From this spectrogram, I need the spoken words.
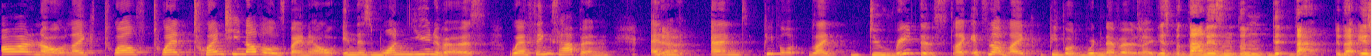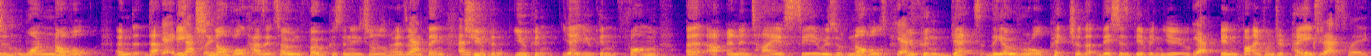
oh, I don't know, like 12, 20, 20 novels by now in this one universe where things happen, and. Yeah. And people like do read this. Like it's not Yeah. like people would never like. Yes, but that isn't the that that isn't one novel, and that Yeah, exactly. each novel has its own focus and each novel has its Yeah, own thing. and- so you can you can yeah you can from uh, uh, an entire series of novels Yes. you can get the overall picture that this is giving you Yeah. in 500 pages. Exactly.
